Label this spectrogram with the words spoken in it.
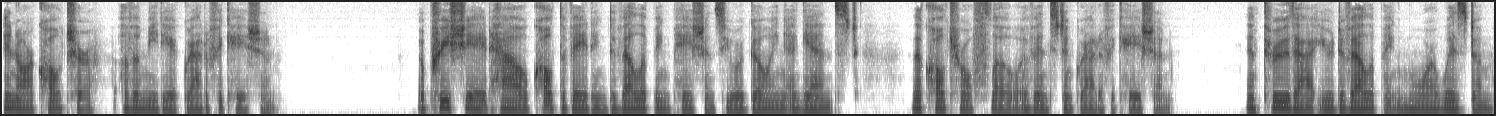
in our culture of immediate gratification. Appreciate how cultivating, developing patience you are going against the cultural flow of instant gratification. And through that, you're developing more wisdom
